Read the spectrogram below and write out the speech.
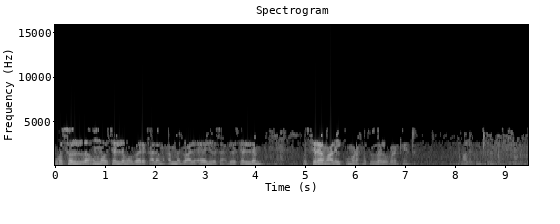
وصلى اللهم وسلم وبارك على محمد وعلى آله وصحبه وسلم. والسلام عليكم ورحمة الله وبركاته. وعليكم السلام. ورحمة الله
